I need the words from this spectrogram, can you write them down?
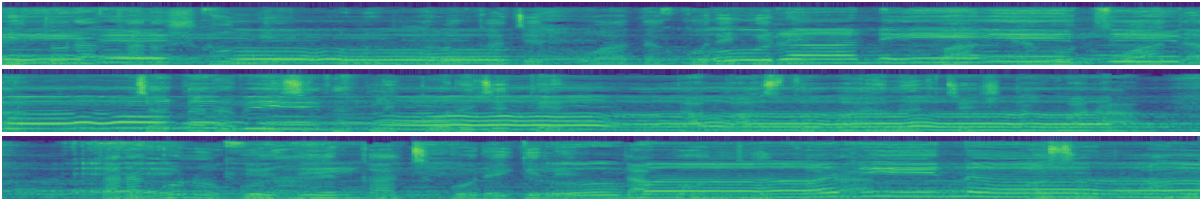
মৃতরা কারও সঙ্গে কোনো ভালো কাজের ওয়াদা করে গেলে বা এমন ওয়াদা যা তারা বেঁচে থাকলে করে যেতেন তা বাস্তবায়নের চেষ্টা করা। তারা কোনো গুনাহের কাজ করে গেলে তা বন্ধ করা। হযরত আবু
